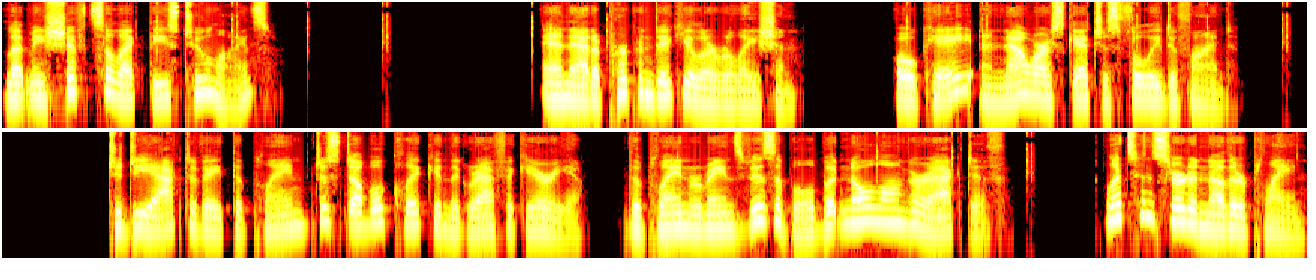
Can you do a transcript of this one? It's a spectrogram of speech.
Let me shift select these two lines and add a perpendicular relation. OK, and now our sketch is fully defined. To deactivate the plane, just double click in the graphic area. The plane remains visible but no longer active. Let's insert another plane.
